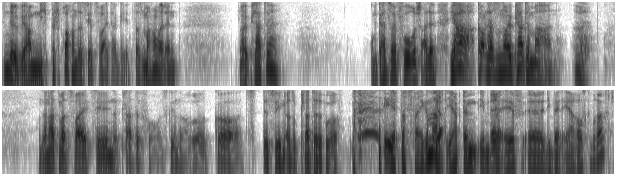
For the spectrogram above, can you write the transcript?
Nö, wir haben nicht besprochen, dass es jetzt weitergeht. Was machen wir denn? Neue Platte? Und ganz euphorisch alle, ja, komm, lass uns eine neue Platte machen. Und dann hatten wir zwei Zehn eine Platte vor uns, genau. Oh Gott. Deswegen, also Platte vor. Ihr habt noch zwei gemacht. Ja. Ihr habt dann eben 2011 äh, die Bel Air rausgebracht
